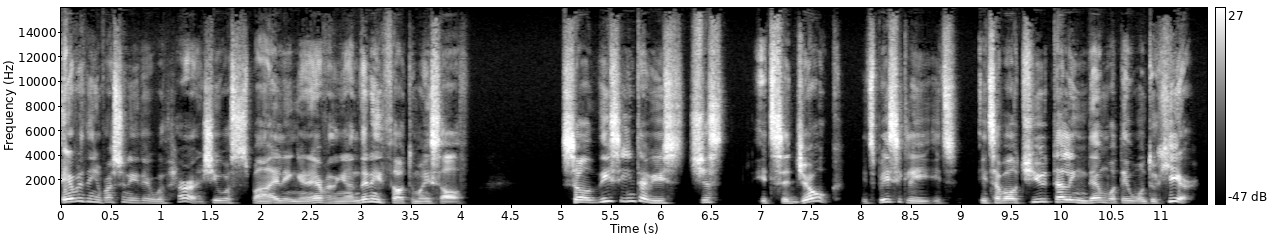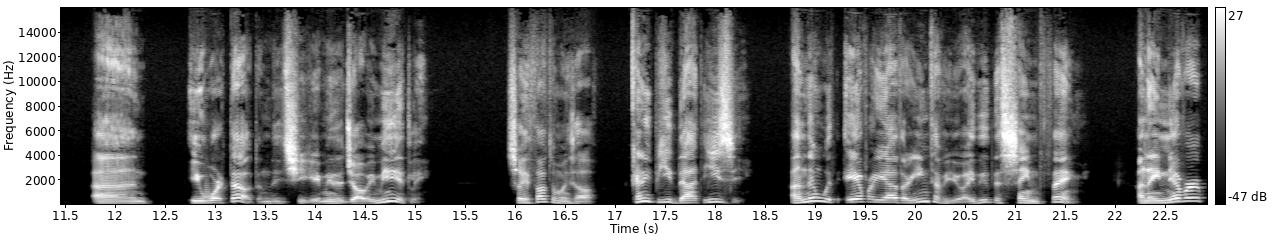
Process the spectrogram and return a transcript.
everything resonated with her and she was smiling and everything. And then I thought to myself, so this interview is just, it's a joke. It's basically, it's, it's about you telling them what they want to hear. And it worked out. And she gave me the job immediately. So I thought to myself, can it be that easy? And then with every other interview, I did the same thing. And I never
